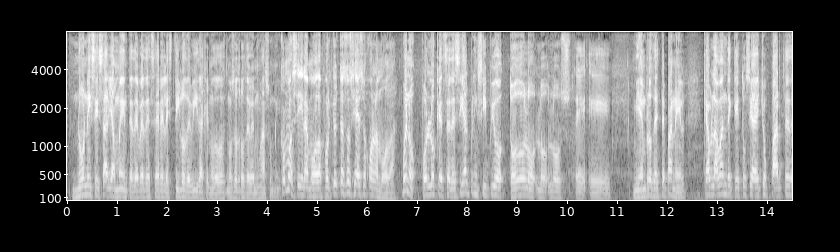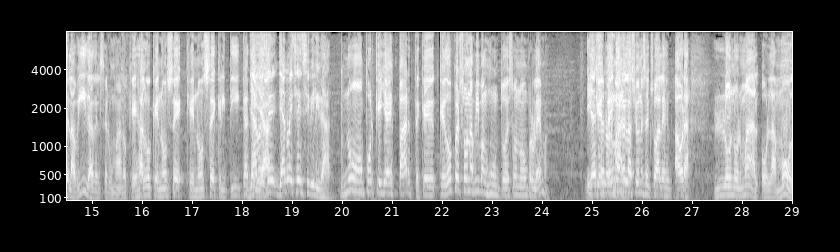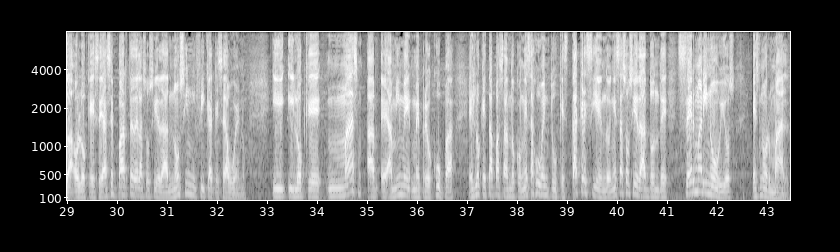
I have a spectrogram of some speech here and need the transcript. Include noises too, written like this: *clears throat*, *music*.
no necesariamente debe de ser el estilo de vida que no- nosotros debemos asumir. ¿Cómo así la moda? ¿Por qué usted asocia eso con la moda? Bueno, por lo que se decía al principio, todos lo- lo- los eh, eh, miembros de este panel que hablaban de que esto se ha hecho parte de la vida del ser humano, que es algo que no se, que no se critica. Ya que no, hay, sen- ya no hay sensibilidad. No, porque ya es parte. Que, que dos personas vivan juntos, eso no es un problema. Y Ya que tengan normal. relaciones sexuales. Ahora, lo normal o la moda o lo que se hace parte de la sociedad no significa que sea bueno. Y, y lo que más a, eh, a mí me, me preocupa es lo que está pasando con esa juventud que está creciendo en esa sociedad donde ser marinovios es normal.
